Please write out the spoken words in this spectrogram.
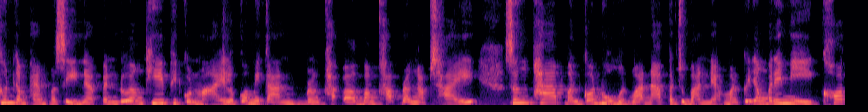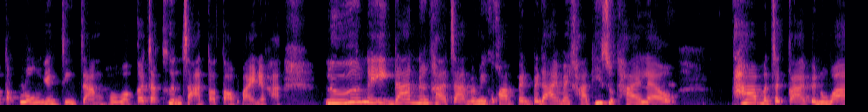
ขึ้นกำแพงภาษีเนี่ยเป็นเรื่องที่ผิดกฎหมาย แล้วก็มีการบังคับบังคับระงับใช้ ซึ่งภาพมันก็ดูเหมือนว่าณปัจจุบันเนี่ยมันก็ยังไม่ได้มีข้อตกลงอย่างจริงจังเพราะว่าก็จะขึ้นศาลต่อๆไปนะคะ หรือในอีกด้านหนึ่งค่ะอาจารย์มันมีความเป็นไปได้ไหมคะ ที่สุดท้ายแล้ว ภาพมันจะกลายเป็นว่า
